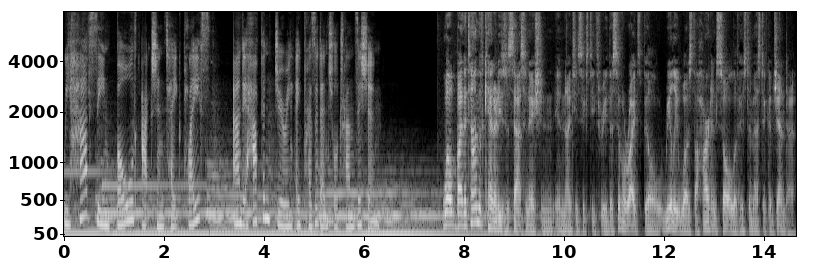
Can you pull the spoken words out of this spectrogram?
we have seen bold action take place, and it happened during a presidential transition. Well, by the time of Kennedy's assassination in 1963, the Civil Rights Bill really was the heart and soul of his domestic agenda.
